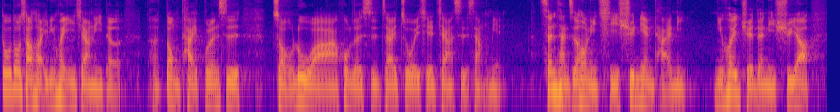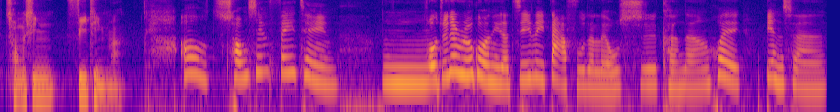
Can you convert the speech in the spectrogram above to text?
多多少少一定会影响你的呃动态，不论是走路啊，或者是在做一些家事上面。生产之后，你骑训练台，你你会觉得你需要重新 fitting 吗？哦，重新 fitting。嗯，我觉得如果你的肌力大幅的流失，可能会变成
